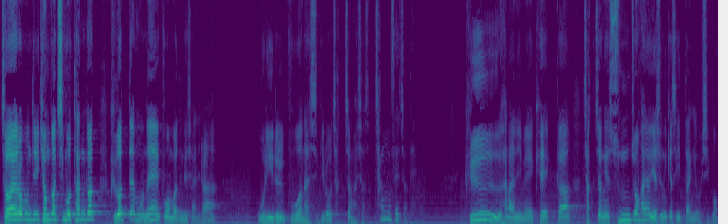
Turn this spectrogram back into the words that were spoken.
저와 여러분들이 경건치 못한 것 그것 때문에 구원받은 것이 아니라 우리를 구원하시기로 작정하셔서 창세전에 그 하나님의 계획과 작정에 순종하여 예수님께서 이 땅에 오시고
